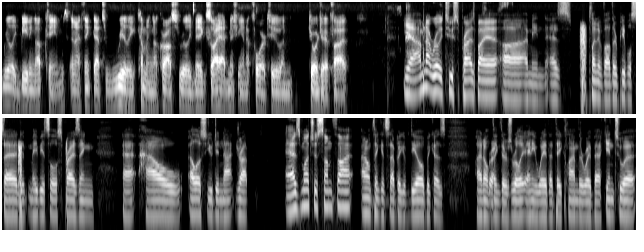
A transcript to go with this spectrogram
really beating up teams, and I think that's really coming across really big. So I had Michigan at four too, and Georgia at five. Yeah, I'm not really too surprised by it. Uh, I mean, as plenty of other people said, maybe it's a little surprising at how LSU did not drop as much as some thought. I don't think it's that big of a deal because I don't right. think there's really any way that they climb their way back into it.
